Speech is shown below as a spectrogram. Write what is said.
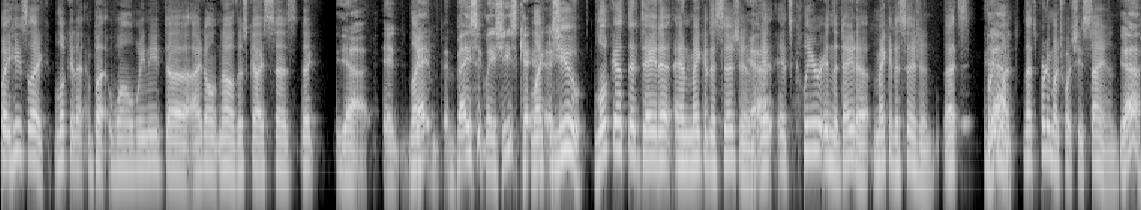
but he's like looking at, but well, we need. uh I don't know. This guy says that Yeah. It, Like- ba- basically, she's ca- like she- you look at the data and make a decision. Yeah. It, it's clear in the data. Make a decision. That's pretty Yeah. much. That's pretty much what she's saying. Yeah.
